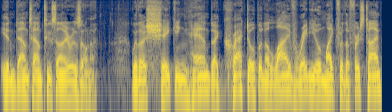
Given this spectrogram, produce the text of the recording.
in downtown Tucson, Arizona. With a shaking hand, I cracked open a live radio mic for the first time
